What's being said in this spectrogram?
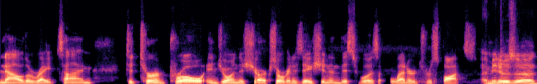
now the right time to turn pro and join the Sharks organization? And this was Leonard's response. I mean, it was a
